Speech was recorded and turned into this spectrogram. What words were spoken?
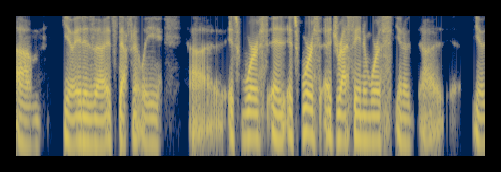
Um, you know, it is uh, it's definitely uh, it's worth it's worth addressing and worth you know uh, you know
